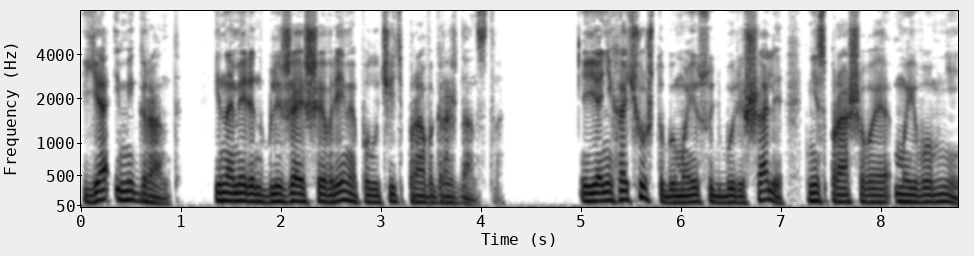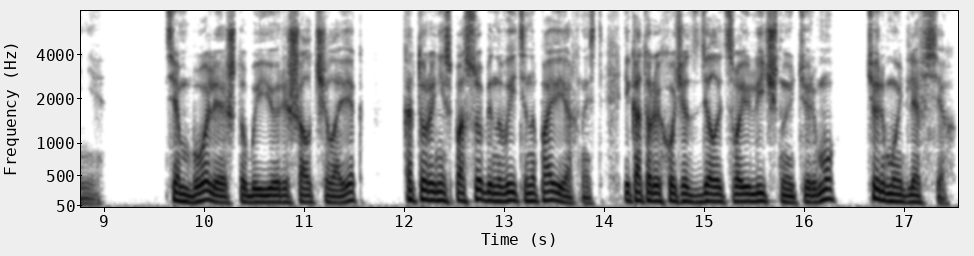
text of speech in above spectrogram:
Я иммигрант и намерен в ближайшее время получить право гражданства. И я не хочу, чтобы мою судьбу решали, не спрашивая моего мнения. Тем более, чтобы ее решал человек, который не способен выйти на поверхность и который хочет сделать свою личную тюрьму тюрьмой для всех.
